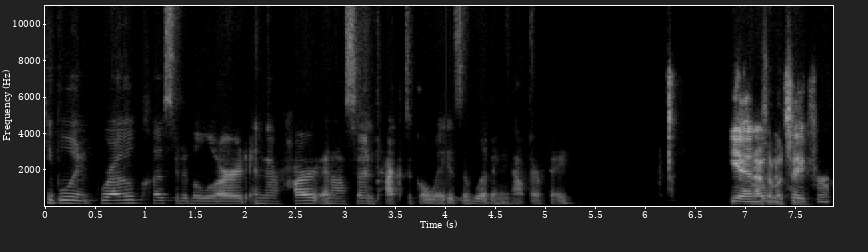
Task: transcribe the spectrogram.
people would grow closer to the Lord in their heart and also in practical ways of living out their faith. Yeah, and I would say you? for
